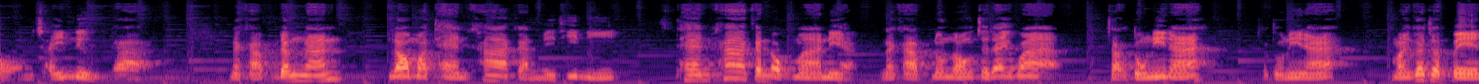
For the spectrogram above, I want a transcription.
2 ใช้ 1 ได้นะครับดังนั้นเรามาแทนค่ากันในที่นี้ แทนค่ากันออกมาเนี่ยนะครับน้องๆจะได้ว่าจากตรงนี้นะ จากตรงนี้นะ มันก็จะเป็น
